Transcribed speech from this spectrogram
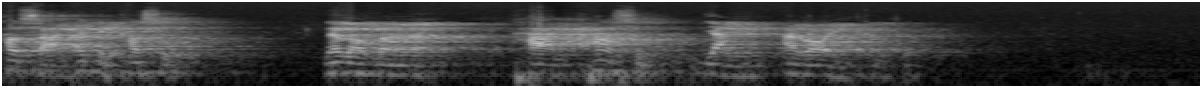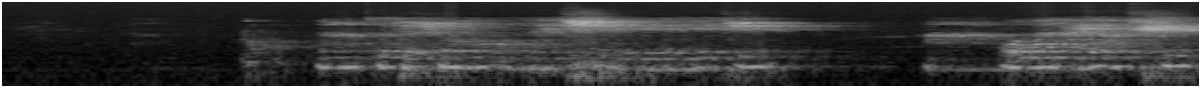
ข้าวสารให้เป็นข้าวสุกแล้วเรามาทานข้าวสุกอย่างอร่อยกันเถอะ那作者说，我们来吃里面的椰汁，啊，我们还要吃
